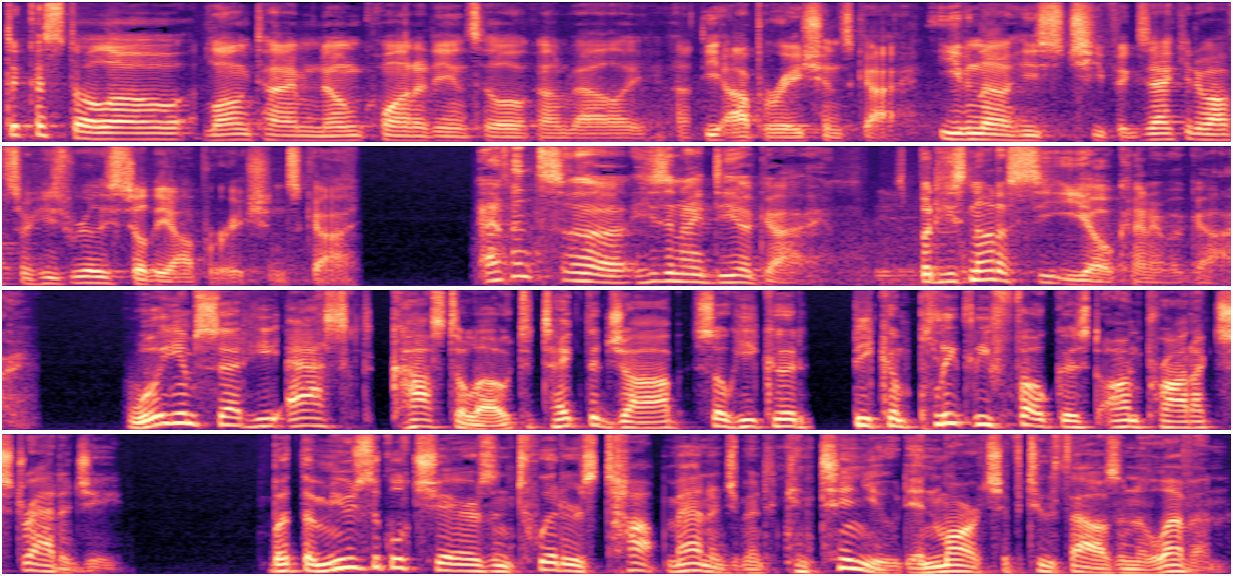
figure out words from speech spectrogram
Dick Costolo, longtime known quantity in Silicon Valley, uh, the operations guy. Even though he's chief executive officer, he's really still the operations guy. Evans, uh, he's an idea guy, but he's not a CEO kind of a guy. Williams said he asked Costolo to take the job so he could be completely focused on product strategy. But the musical chairs in Twitter's top management continued in March of 2011.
